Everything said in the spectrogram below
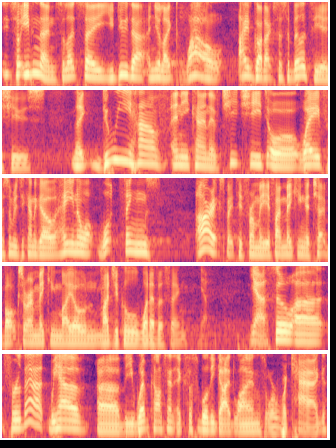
Yeah. So even then, so let's say you do that and you're like, wow, I've got accessibility issues. Like, do we have any kind of cheat sheet or way for somebody to kind of go, hey, you know what, what things are expected from me if I'm making a checkbox or I'm making my own magical whatever thing? Yeah. So uh, for that, we have uh, the Web Content Accessibility Guidelines, or WCAG,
